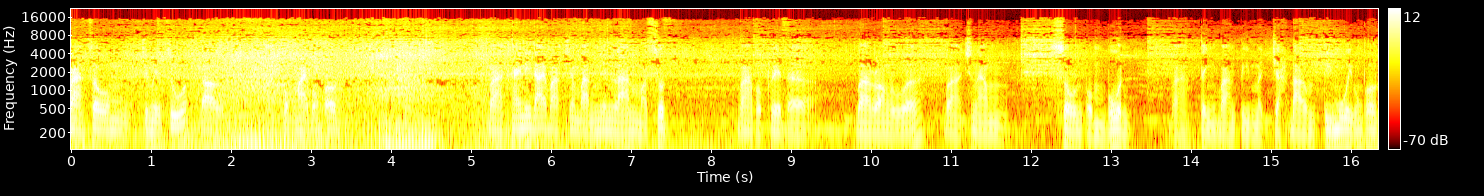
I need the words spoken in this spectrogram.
បាទសូមជំរាបសួរដល់ពុកម៉ែបងប្អូនបាទថ្ងៃនេះដែរបាទខ្ញុំបាទមានឡានមកសុទ្ធបាទប្រភេទអឺបាទរងរវើបាទឆ្នាំ09បាទទិញបានពីម្ចាស់ដើមទី1បងប្អូន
